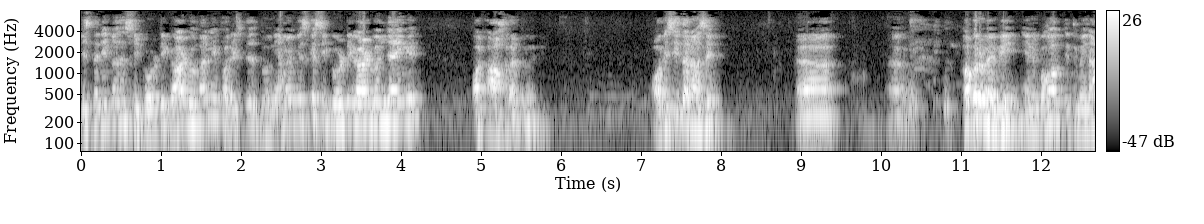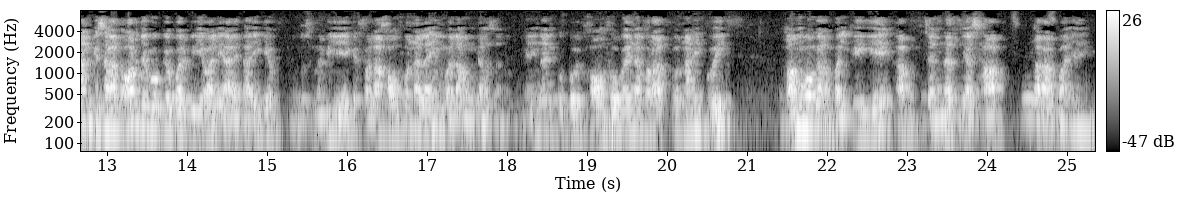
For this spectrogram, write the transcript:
जिस तरीके से सिक्योरिटी गार्ड होता नहीं, फरिश्ते दुनिया में भी इसके सिक्योरिटी गार्ड बन जाएँगे और आखिरत में भी। और इसी तरह से खबर में भी, यानी बहुत इतमान के साथ और जगहों के ऊपर भी ये वाली आयत आई कि उसमें भी ये कि फला खौफ अलहिम वला हम यानी ना इनको कोई खौफ होगा इन अफराद को, ना ही कोई गम होगा, बल्कि ये अब जन्नत के असहाब करार पा जाएँगे।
